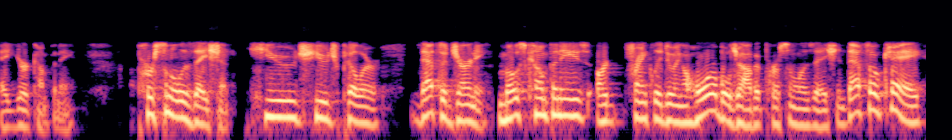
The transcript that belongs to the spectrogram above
at your company. Personalization, huge, huge pillar. That's a journey. Most companies are frankly doing a horrible job at personalization. That's okay,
